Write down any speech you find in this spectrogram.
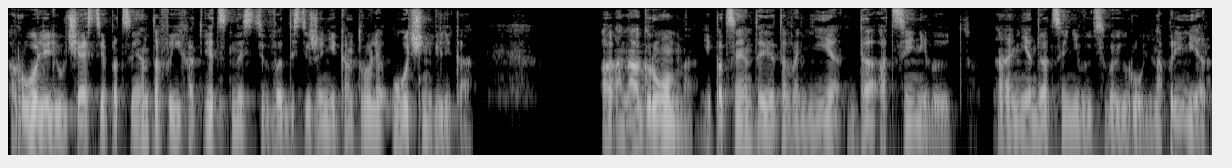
роль или участие пациентов и их ответственность в достижении контроля очень велика. А, она огромна, и пациенты этого недооценивают, а, недооценивают свою роль. Например,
